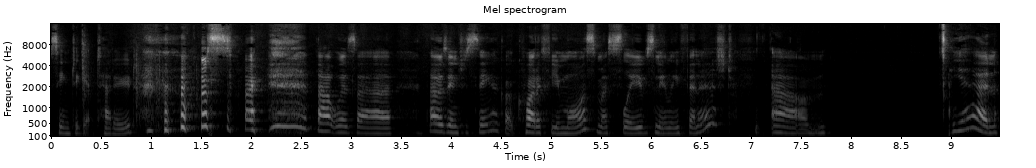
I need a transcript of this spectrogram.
I seem to get tattooed. so that was uh, that was interesting. I got quite a few more, so my sleeves nearly finished. Um, yeah, and,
